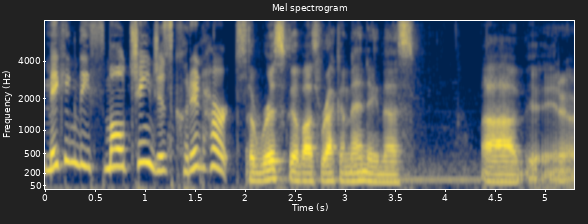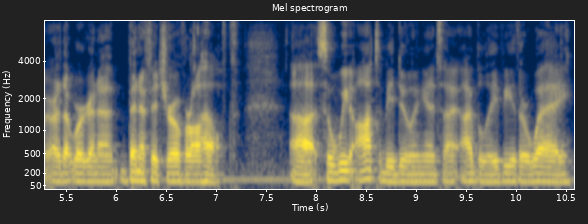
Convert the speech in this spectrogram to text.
making these small changes couldn't hurt. The risk of us recommending this uh, you know, are that we're going to benefit your overall health. Uh, so we ought to be doing it, I, I believe, either way.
